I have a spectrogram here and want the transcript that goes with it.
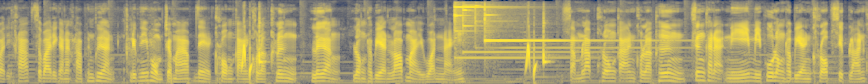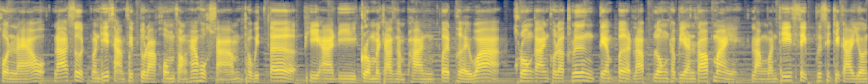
วัสดีครับ สบายดีกันนะครับเพื่อนๆ คลิปนี้ผมจะมาอัปเดตโครงการคนละครึ่ง เรื่องลงทะเบียนรอบใหม่วันไหนสำหรับโครงการคนละครึ่ง ซึ่งขณะนี้มีผู้ลงทะเบียนครบ 10 ล้านคนแล้ว ล่าสุดวันที่ 30 ตุลาคม 2563ทวิตเตอร์ PRD กรมประชาสัมพันธ์ เปิดเผยว่า ครงการคนละครึ่งเตรียมเปิดรับลงทะเบียนรอบใหม่ หลังวันที่ 10 พฤศจิกายน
